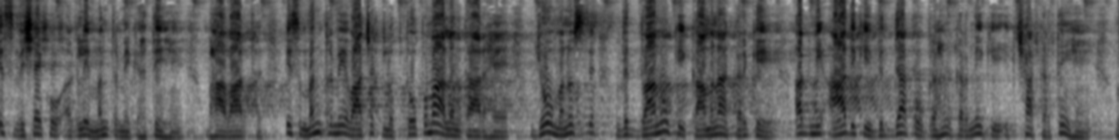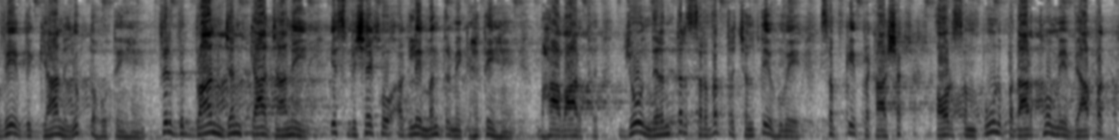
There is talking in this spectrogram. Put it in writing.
इस विषय को अगले मंत्र में कहते हैं। भावार्थ, इस मंत्र में वाचक् लुप्तोपमा अलंकार है, जो मनुष्य विद्वानों की कामना करके अग्नि आदि की विद्या को ग्रहण करने की इच्छा करते हैं। वे विज्ञान युक्त होते हैं। फिर विद्वान जन क्या जाने? इस विषय को अगले मंत्र में कहते हैं। भावार्थ, जो निरंतर सर्वत्र चलते हुए सबके प्रकाशक और संपूर्ण पदार्थों में व्यापक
